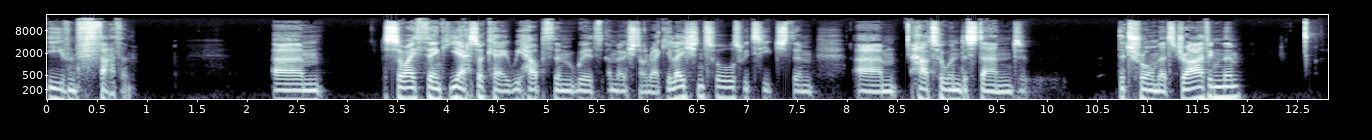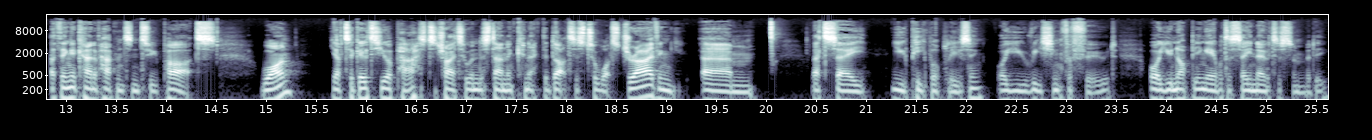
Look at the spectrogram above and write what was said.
even fathom. Um, so I think yes, okay, we help them with emotional regulation tools. We teach them um, how to understand the trauma that's driving them. I think it kind of happens in two parts. One, you have to go to your past to try to understand and connect the dots as to what's driving, um, let's say, you people pleasing, or you reaching for food, or you not being able to say no to somebody.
